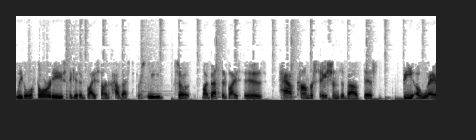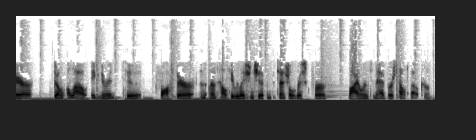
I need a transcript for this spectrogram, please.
legal authorities to get advice on how best to proceed. So my best advice is have conversations about this. Be aware. Don't allow ignorance to foster an unhealthy relationship and potential risk for violence and adverse health outcomes.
